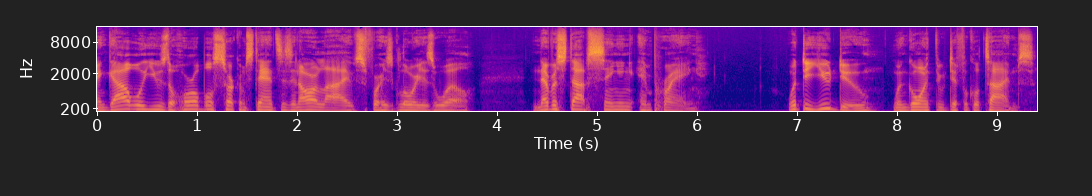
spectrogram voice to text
and God will use the horrible circumstances in our lives for His glory as well. Never stop singing and praying. What do you do when going through difficult times?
